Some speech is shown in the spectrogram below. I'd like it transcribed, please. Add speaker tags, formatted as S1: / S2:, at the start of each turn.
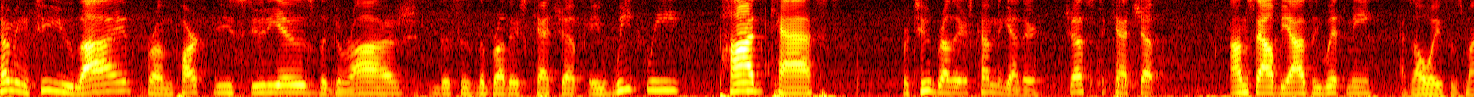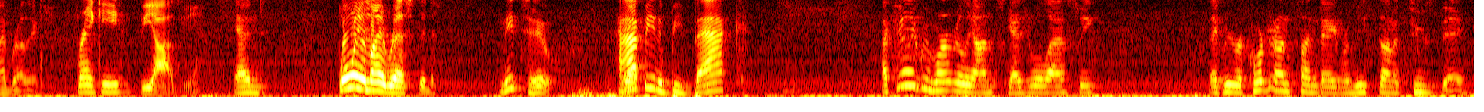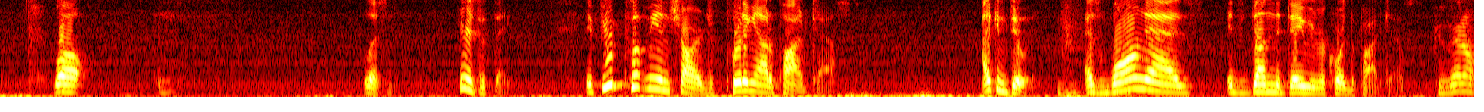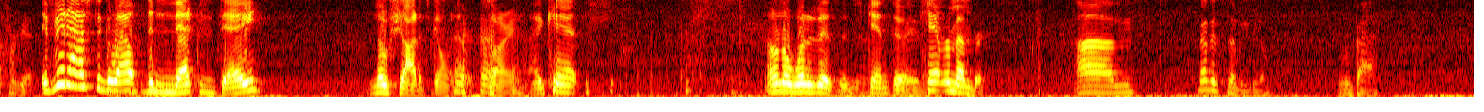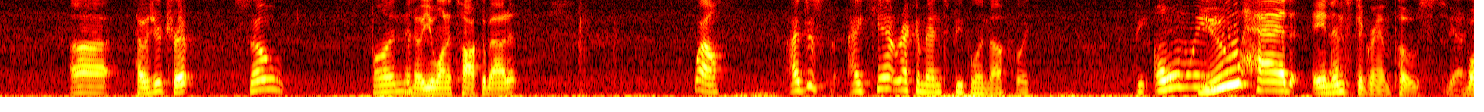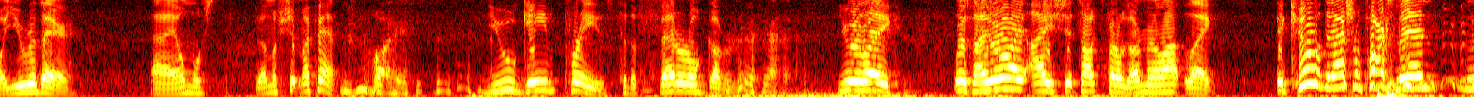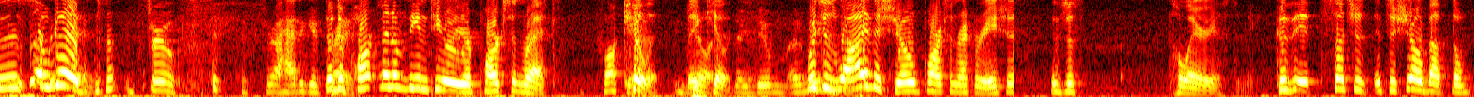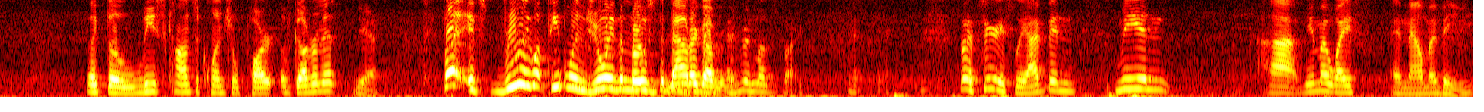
S1: Coming to you live from Parkview Studios, the garage. This is the Brothers Catch Up, a weekly podcast where two brothers come together just to catch up. I'm Sal Biazzi. With me, as always, is my brother.
S2: Frankie Biazzi.
S1: And
S2: Boy, am I rested.
S1: me too. Happy to be back. I feel like we weren't really on schedule last week. Like we recorded on Sunday, released on a Tuesday.
S2: Well, listen, here's the thing. If you put me in charge of putting out a podcast, I can do it. as long as it's done the day we record the podcast.
S1: Because then I'll forget.
S2: If it has to go out the next day, no shot it's going out. Sorry. I can't. I don't know what it is. I just can't do it. Can't remember.
S1: Um, but it's no big deal. We're back. Uh,
S2: How was your trip?
S1: so fun.
S2: I know you want to talk about it.
S1: Well, I just I can't recommend to people enough. Like the only
S2: You had an Instagram post
S1: Yes.
S2: while you were there, and I almost, I almost shit my pants.
S1: why
S2: you gave praise to the federal government. You were like, "Listen, I know I, I shit talk the federal government a lot, but like, they killed the national parks, man. They're so good."
S1: it's true. It's true. I had to give
S2: The. Department of the Interior, Parks and Rec,
S1: Fuck
S2: kill
S1: yeah.
S2: it. They kill it.
S1: They do.
S2: which is
S1: amazing
S2: why the show Parks and Recreation is just hilarious to me because it's such a it's a show about the like the least consequential part of government
S1: yeah.
S2: but it's really what people enjoy the most about our government
S1: Everyone loves parks. but seriously, I've been me and uh, me and my wife and now my baby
